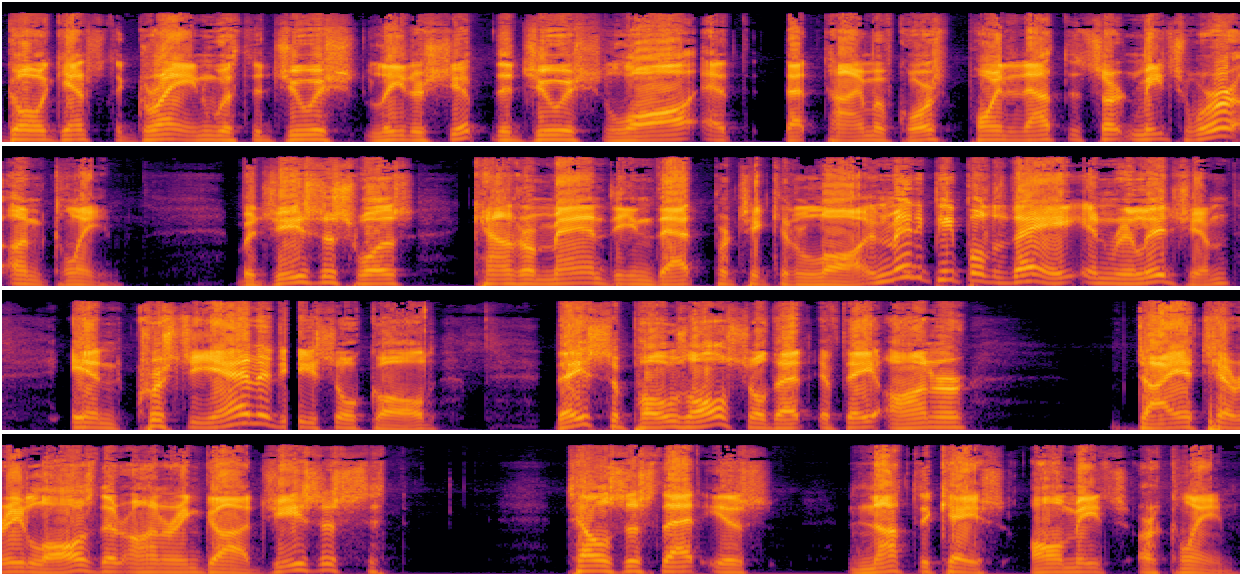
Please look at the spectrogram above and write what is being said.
go against the grain with the Jewish leadership. The Jewish law at that time, of course, pointed out that certain meats were unclean. But Jesus was countermanding that particular law. And many people today in religion, in Christianity so called, they suppose also that if they honor dietary laws, they're honoring God. Jesus tells us that is not the case. All meats are clean.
